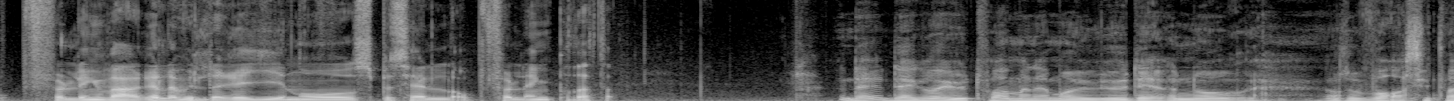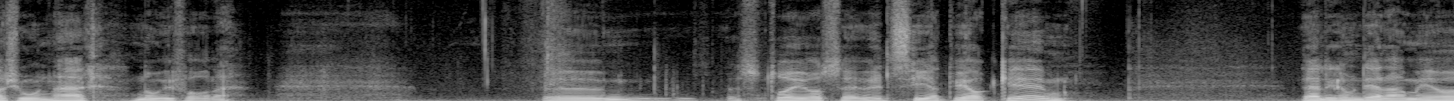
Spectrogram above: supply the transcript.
oppfølging være, eller vil dere gi noe spesiell oppfølging på dette? Det, det går jeg ut fra, men det må vi vurdere når, altså hva situasjonen er når vi får det. Um, så tror jeg også jeg vil si at vi har ikke Det er liksom det der med å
